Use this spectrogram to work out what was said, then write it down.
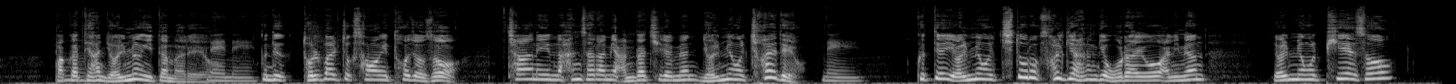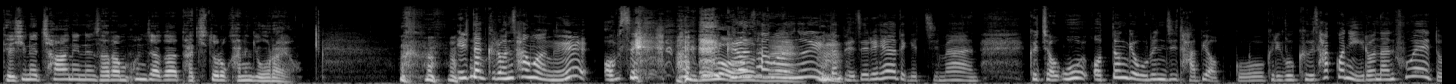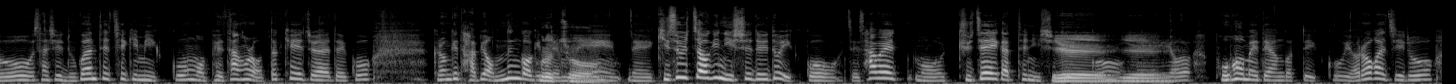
바깥에 음. 한 10명이 있단 말이에요. 네네. 근데 돌발적 상황이 터져서 차 안에 있는 한 사람이 안 다치려면 10명을 쳐야 돼요. 네. 그때 10명을 치도록 설계하는 게 옳아요? 아니면 10명을 피해서 대신에 차 안에 있는 사람 혼자가 다치도록 하는 게 옳아요? 일단 그런 상황을 없애 아, 그런 상황을 네. 일단 배제를 해야 되겠지만 그렇죠 어떤 게 옳은지 답이 없고 그리고 그 사건이 일어난 후에도 사실 누구한테 책임이 있고 뭐 배상을 어떻게 해줘야 되고 그런 게 답이 없는 거기 그렇죠. 때문에 네 기술적인 이슈들도 있고 이제 사회 뭐 규제 같은 이슈도 예, 있고 예. 네, 보험에 대한 것도 있고 여러 가지로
